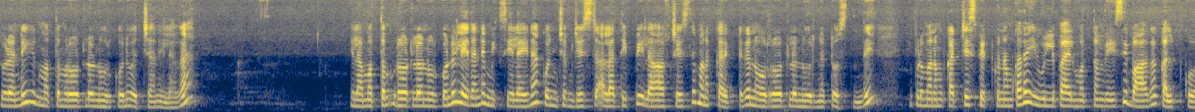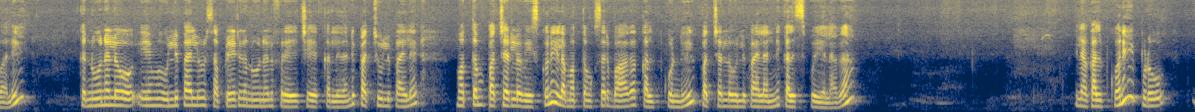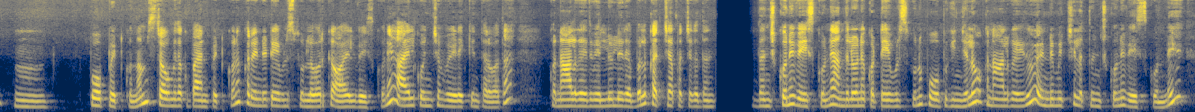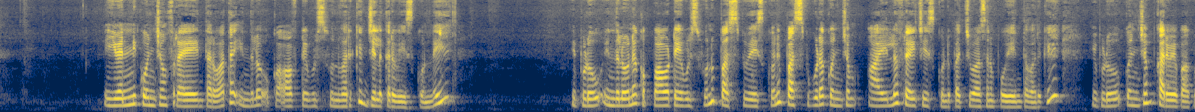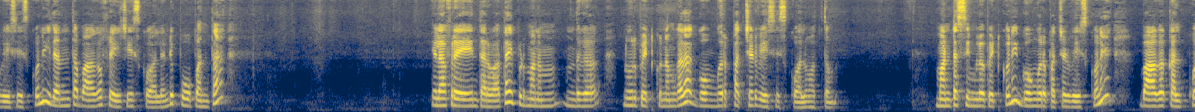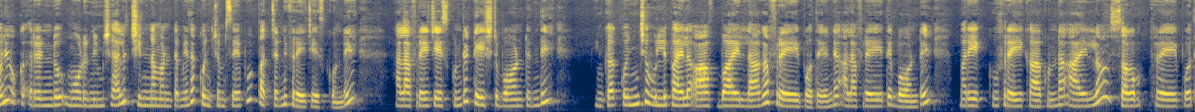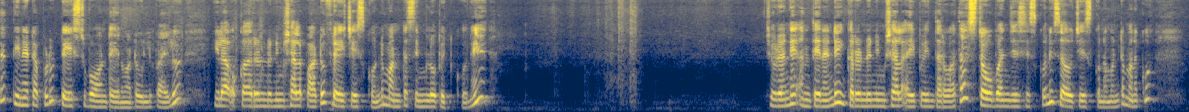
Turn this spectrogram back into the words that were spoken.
చూడండి మొత్తం రోట్లో నూరుకొని వచ్చాను ఇలాగా. ఇలా మొత్తం రోట్లో నూరుకోండి. లేదంటే మిక్సీలో అయినా కొంచెం జస్ట్ అలా తిప్పి ఇలా ఆఫ్ చేస్తే మనకు కరెక్ట్గా నూరు రోట్లో నూరినట్టు వస్తుంది. ఇప్పుడు మనం కట్ చేసి పెట్టుకున్నాం కదా ఈ ఉల్లిపాయలు మొత్తం వేసి బాగా కలుపుకోవాలి. ఇక నూనెలో ఏమి ఉల్లిపాయలు సపరేట్గా నూనెలో ఫ్రై చేయక్కర్లేదండి. పచ్చి ఉల్లిపాయలే మొత్తం పచ్చడిలో వేసుకొని ఇలా మొత్తం ఒకసారి బాగా కలుపుకోండి. పచ్చడిలో ఉల్లిపాయలన్నీ కలిసిపోయేలాగా. ఇలా కలుపుకొని ఇప్పుడు పోపు పెట్టుకుందాం. స్టవ్ మీద ఒక ప్యాన్ పెట్టుకొని ఒక రెండు టేబుల్ స్పూన్ల వరకు ఆయిల్ వేసుకొని ఆయిల్ కొంచెం వేడెక్కిన తర్వాత ఒక నాలుగైదు వెల్లుల్లి రెబ్బలు కచ్చా పచ్చగా దంచు దంచుకొని వేసుకోండి. అందులోనే ఒక టేబుల్ స్పూన్ పోపు గింజలు ఒక నాలుగైదు ఎండుమిర్చి ఇలా తుంచుకొని వేసుకోండి. ఇవన్నీ కొంచెం ఫ్రై అయిన తర్వాత ఇందులో ఒక హాఫ్ టేబుల్ స్పూన్ వరకు జీలకర్ర వేసుకోండి. ఇప్పుడు ఇందులోనే ఒక పావు టేబుల్ స్పూన్ పసుపు వేసుకొని పసుపు కూడా కొంచెం ఆయిల్లో ఫ్రై చేసుకోండి. పచ్చివాసన పోయేంత వరకు ఇప్పుడు కొంచెం కరివేపాకు వేసేసుకొని ఇదంతా బాగా ఫ్రై చేసుకోవాలండి. పోపు అంతా ఇలా ఫ్రై అయిన తర్వాత ఇప్పుడు మనం ముందుగా నూరు పెట్టుకున్నాం కదా గోంగూర పచ్చడి వేసేసుకోవాలి మొత్తం. మంట సిమ్లో పెట్టుకొని గోంగూర పచ్చడి వేసుకొని బాగా కలుపుకొని ఒక రెండు మూడు నిమిషాలు చిన్న మంట మీద కొంచెం సేపు పచ్చడిని ఫ్రై చేసుకోండి. అలా ఫ్రై చేసుకుంటే టేస్ట్ బాగుంటుంది. ఇంకా కొంచెం ఉల్లిపాయలు హాఫ్ బాయిల్ లాగా ఫ్రై అయిపోతాయండి. అలా ఫ్రై అయితే బాగుంటాయి. మరి ఎక్కువ ఫ్రై కాకుండా ఆయిల్లో సగం ఫ్రై అయిపోతే తినేటప్పుడు టేస్ట్ బాగుంటాయి అనమాట ఉల్లిపాయలు. ఇలా ఒక రెండు నిమిషాల పాటు ఫ్రై చేసుకోండి మంట సిమ్లో పెట్టుకొని. చూడండి అంతేనండి. ఇంకా రెండు నిమిషాలు అయిపోయిన తర్వాత స్టవ్ బంద్ చేసేసుకొని సర్వ్ చేసుకున్నామంటే మనకు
